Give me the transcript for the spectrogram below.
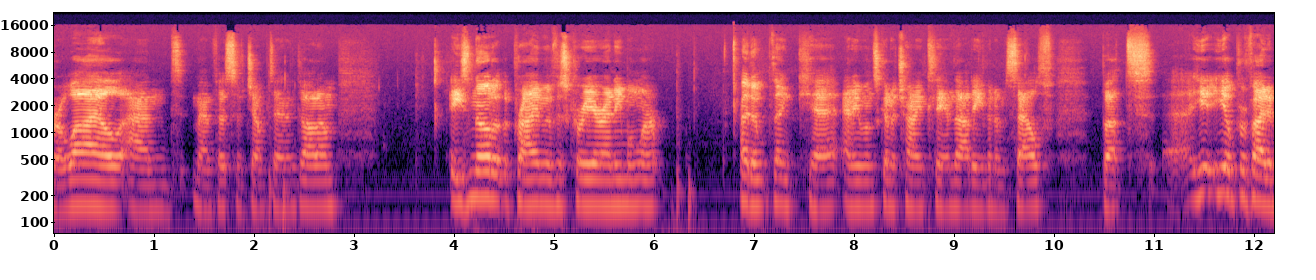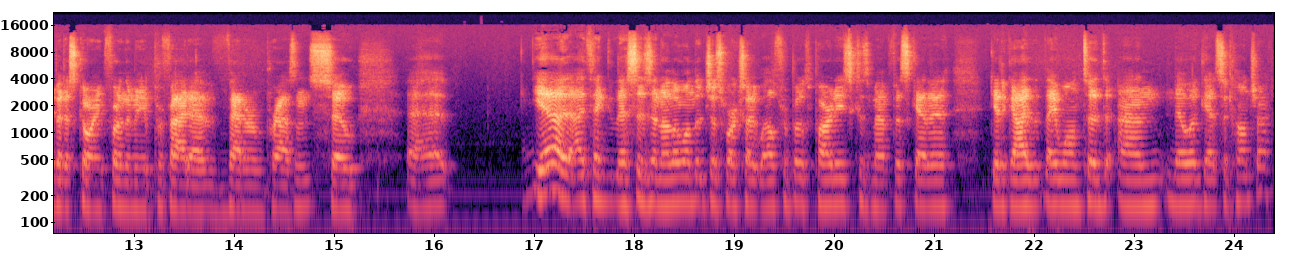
for a while, and Memphis have jumped in and got him. He's not at the prime of his career anymore. I don't think uh, anyone's going to try and claim that, even himself. But uh, he, he'll provide a bit of scoring for them and he'll provide a veteran presence. So, uh, yeah, I think this is another one that just works out well for both parties because Memphis get a get a guy that they wanted and Noah gets a contract.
